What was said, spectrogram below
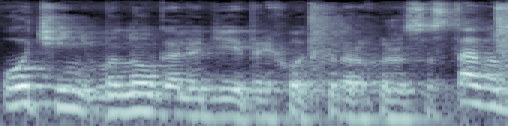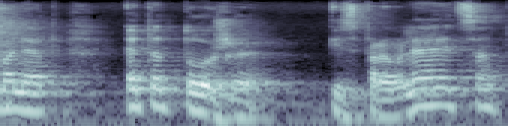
Очень много людей приходят, у которых уже суставы болят. Это тоже исправляется.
